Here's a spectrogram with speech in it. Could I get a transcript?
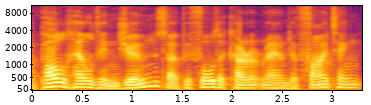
A poll held in June, so before the current round of fighting,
